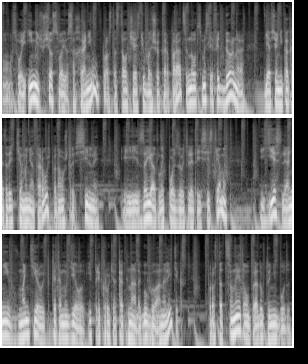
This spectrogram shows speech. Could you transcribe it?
ну, свой имидж, все свое сохранил, просто стал частью большой корпорации. Но вот в смысле фитбернера я все никак от этой темы не оторвусь, потому что сильный и заядлый пользователь этой системы, если они вмонтируют к этому делу и прикрутят как надо Google Analytics, просто цены этому продукту не будут.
